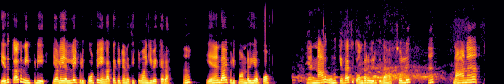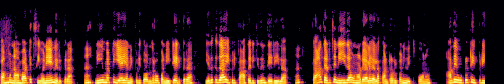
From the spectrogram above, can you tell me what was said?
எதுக்காக நீ இப்படி இலையெல்லாம் இப்படி போட்டு எங்கள் அத்தை கிட்ட என்னை திட்டு வாங்கி வைக்கிற? ஆ ஏன்டா இப்படி பண்ணுறிய அப்போ என்னால் உனக்கு ஏதாச்சும் தொந்தரவு இருக்குதா? சொல்லு. ஆ நானே கம்மு நான் பாட்டுக்கு சிவனேன்னு இருக்கிறேன். ஆ, நீ மட்டும் ஏன் என்னை இப்படி தொந்தரவு பண்ணிகிட்டே இருக்கிற? எதுக்குதான் இப்படி காத்தடிக்குதுன்னு தெரியல? ஆ, காத்தடிச்சா நீ தான் உன்னோட இலையெல்லாம் கண்ட்ரோல் பண்ணி வச்சுக்கணும். அதை விட்டுட்டு இப்படி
